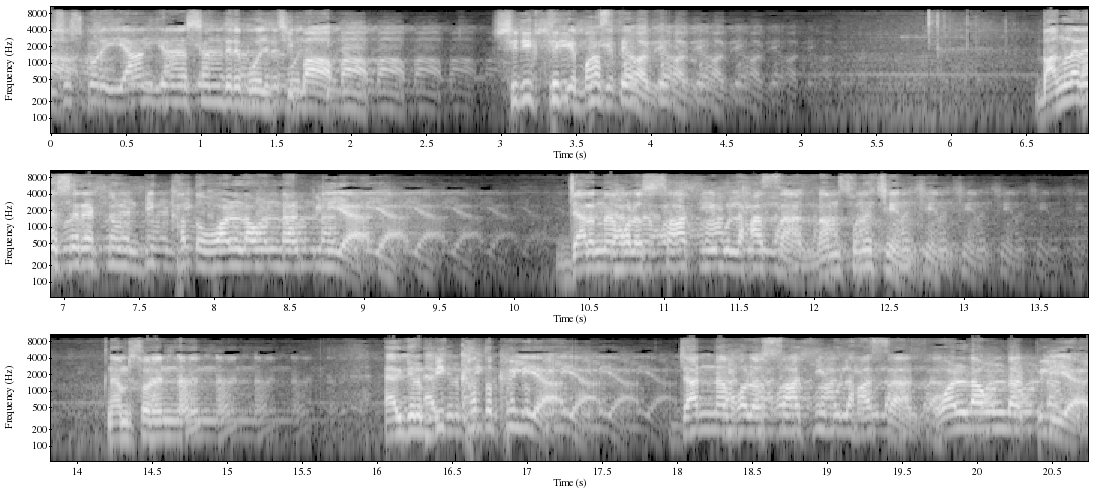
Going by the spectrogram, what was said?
বিশেষ করে ইয়াং জেনারেশনদের বলছি বাপ। শিরিক থেকে বাঁচতে হবে। বাংলাদেশের একজন বিখ্যাত অলরাউন্ডার প্লেয়ার যার নাম হলো সাকিবুল হাসান। নাম শুনেছেন? নাম শোনেন না? একজন বিখ্যাত প্লেয়ার যার নাম হলো সাকিবুল হাসান অলরাউন্ডার প্লেয়ার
